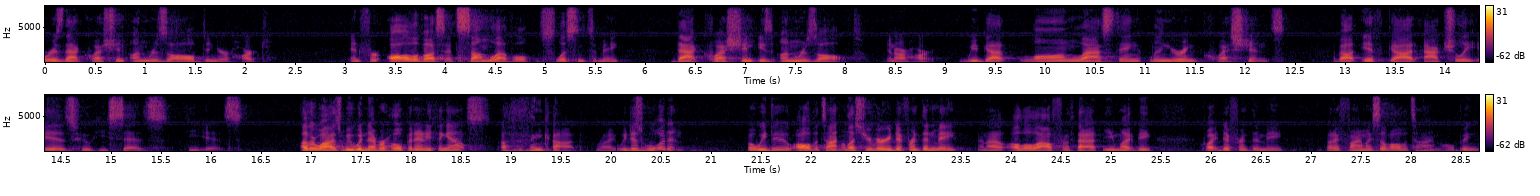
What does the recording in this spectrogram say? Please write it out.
Or is that question unresolved in your heart? And for all of us at some level, just listen to me, that question is unresolved in our heart. We've got long lasting, lingering questions about if God actually is who he says he is. Otherwise, we would never hope in anything else other than God, right? We just wouldn't. But we do all the time, unless you're very different than me, and I'll, allow for that. You might be quite different than me. But I find myself all the time hoping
